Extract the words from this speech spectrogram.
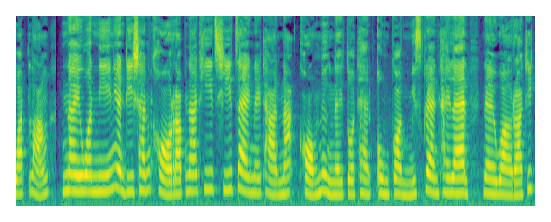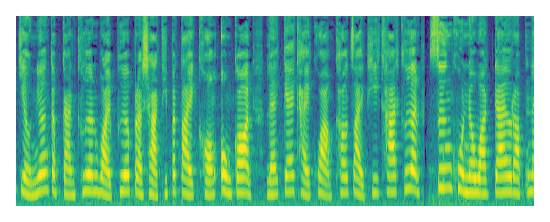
วรรษหลัง ในวันนี้เนี่ยดิฉันขอรับหน้าที่ชี้แจงในฐานะของหนึ่งในตัวแทนองค์กรมิสแกรนไทยแลนด์ในวาระที่เกี่ยวเนื่องกับการเคลื่อนไหวเพื่อประชาธิปไตยขององค์กร และแก้ไขความเข้าเขาใจที่คาดเคลื่อน ซึ่งคุณนวัดได้รับใน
